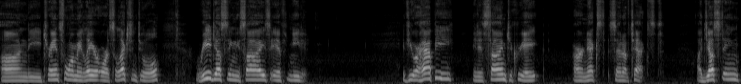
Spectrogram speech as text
on the transform a layer or selection tool, readjusting the size if needed. If you are happy, it is time to create our next set of text, adjusting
